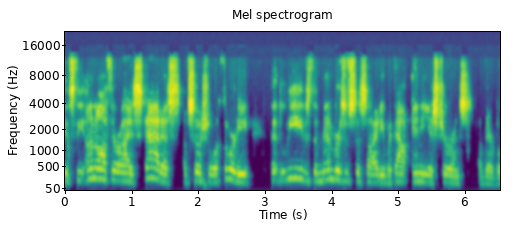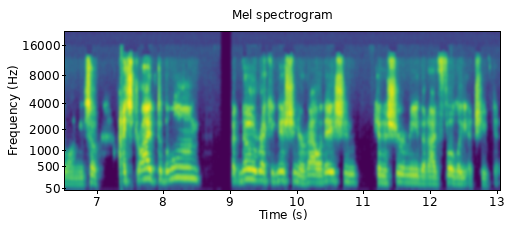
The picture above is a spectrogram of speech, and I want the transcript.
it's the unauthorized status of social authority that leaves the members of society without any assurance of their belonging. So I strive to belong, but no recognition or validation can assure me that I've fully achieved it.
